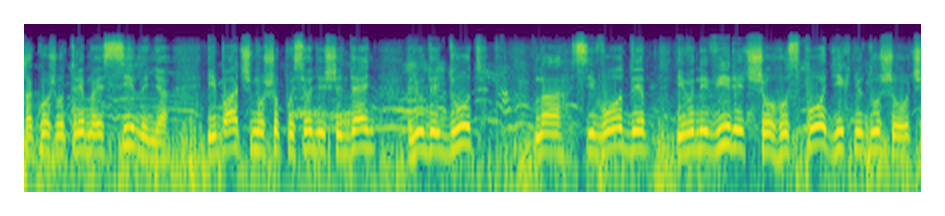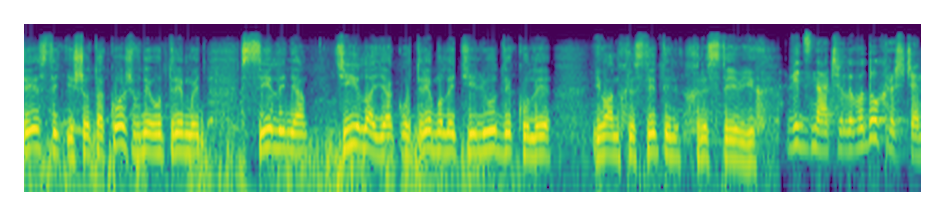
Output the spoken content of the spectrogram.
також отримає зцілення. І бачимо, що по сьогоднішній день люди йдуть на ці води, і вони вірять, що Господь їхню душу очистить, і що також вони отримують зцілення тіла, як отримали ті люди, коли Іван Хреститель хрестив їх. Відзначили водохреще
